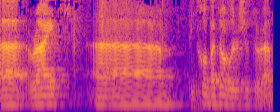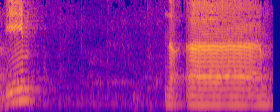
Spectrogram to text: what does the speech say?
uh, writes, um, Pitchot Batoch L'Reshut Rabim, no, um,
